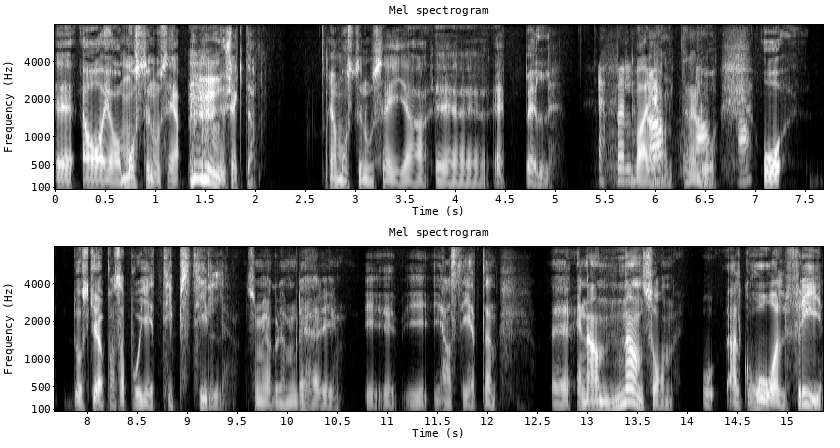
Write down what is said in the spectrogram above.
Eh, ja, jag måste nog säga, ursäkta. Jag måste nog säga eh, äppelvarianten Äppel? ändå. Ja, Och då ska jag passa på att ge ett tips till som jag glömde här i, i, i, i hastigheten. Eh, en annan sån alkoholfri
